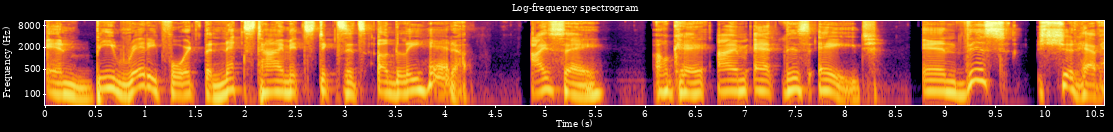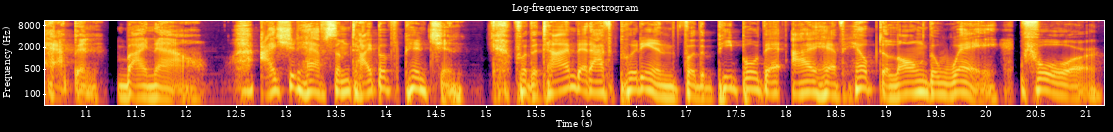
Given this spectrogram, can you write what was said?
and be ready for it the next time it sticks its ugly head up. I say, okay, I'm at this age, and this should have happened by now. I should have some type of pension for the time that I've put in, for the people that I have helped along the way, for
